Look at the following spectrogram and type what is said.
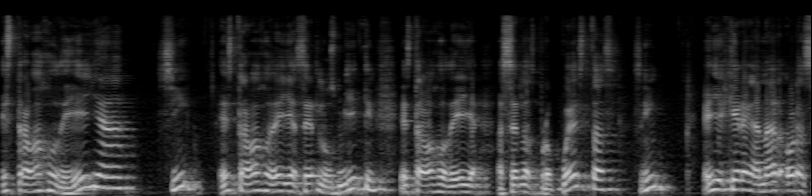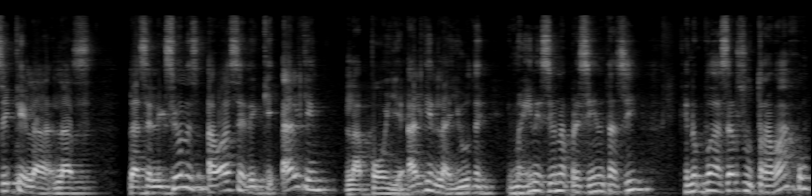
Es trabajo de ella, ¿sí? Es trabajo de ella hacer los meetings, es trabajo de ella hacer las propuestas, ¿sí? Ella quiere ganar, ahora sí que las las elecciones a base de que alguien la apoye, alguien la ayude. Imagínense una presidenta así, que no puede hacer su trabajo.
